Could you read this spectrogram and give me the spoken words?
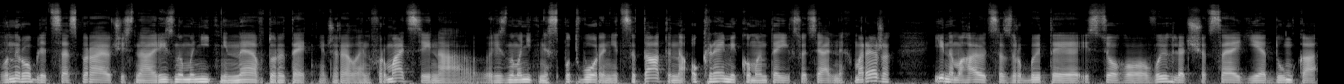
Вони роблять це спираючись на різноманітні неавторитетні джерела інформації, на різноманітні спотворені цитати, на окремі коментарі в соціальних мережах і намагаються зробити із цього вигляд, що це є думка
